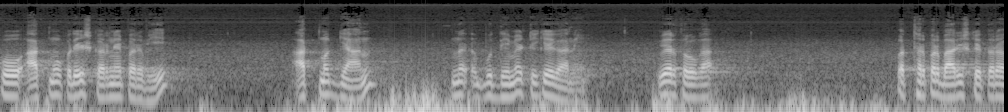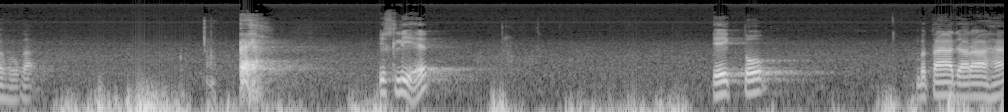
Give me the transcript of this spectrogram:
को आत्मोपदेश करने पर भी आत्मज्ञान बुद्धि में टिकेगा नहीं। व्यर्थ होगा, पत्थर पर बारिश के तरह होगा। इसलिए एक तो बताया जा रहा है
